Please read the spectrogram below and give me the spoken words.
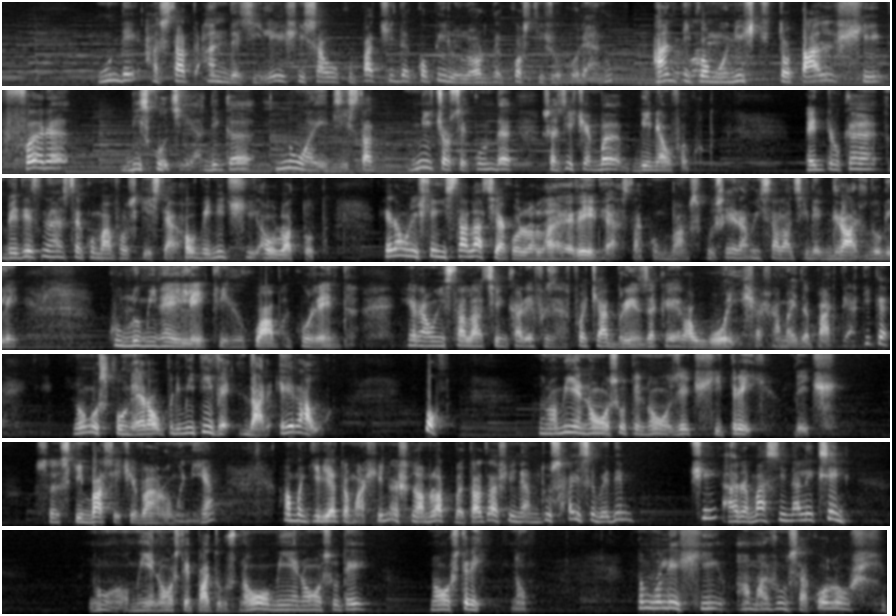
unde a stat ani de zile și s-a ocupat și de copilul lor, de Costi Jugureanu, anticomuniști total și fără discuție, adică nu a existat nicio secundă să zicem, bă, bine au făcut. Pentru că, vedeți dumneavoastră cum a fost chestia, au venit și au luat tot. Erau niște instalații acolo la rede asta, cum v-am spus, erau instalațiile grajdurile cu lumină electrică, cu apă curentă. Erau instalații în care făcea brânză, că erau oi și așa mai departe. Adică, eu nu spun erau primitive, dar erau. Bun. În 1993, deci să schimbase ceva în România, am închiriat o mașină și l-am luat pe tata și ne-am dus, hai să vedem ce a rămas din Alexeni. Nu, 1949, 1993, nu. Domnule, și am ajuns acolo și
